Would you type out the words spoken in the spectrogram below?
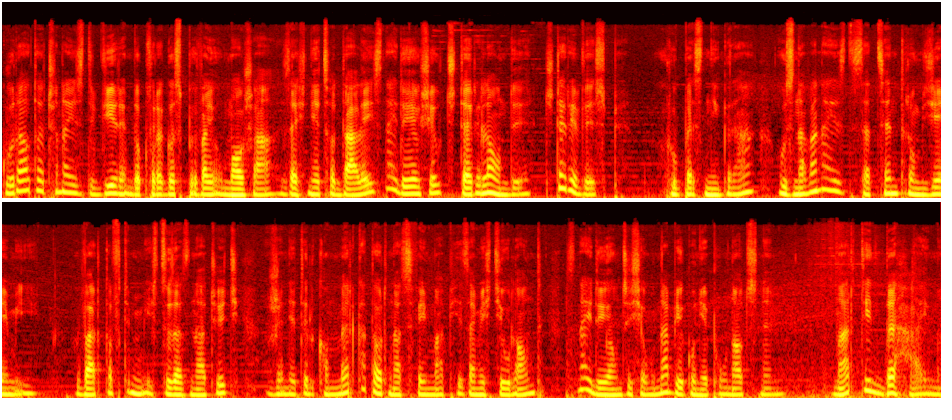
Góra otoczona jest wirem, do którego spływają morza, zaś nieco dalej znajdują się cztery lądy, cztery wyspy. Rupes Nigra uznawana jest za centrum Ziemi. Warto w tym miejscu zaznaczyć, że nie tylko Mercator na swej mapie zamieścił ląd znajdujący się na biegunie północnym. Martin Beheim,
